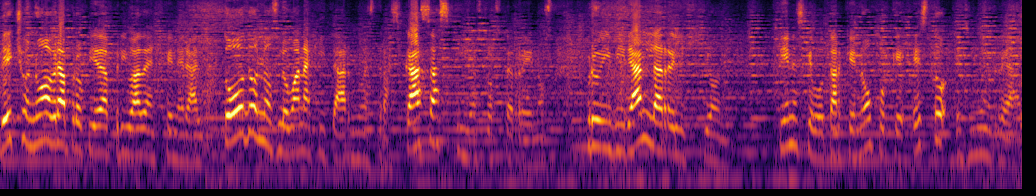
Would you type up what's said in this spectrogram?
De hecho, no habrá propiedad privada en general. Todo nos lo van a quitar, nuestras casas y nuestros terrenos. Prohibirán la religión. Tienes que votar que no porque esto es muy real.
